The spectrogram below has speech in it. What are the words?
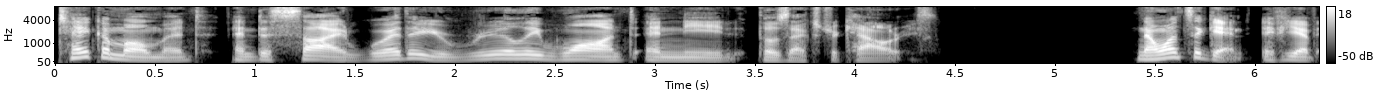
Take a moment and decide whether you really want and need those extra calories. Now, once again, if you have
